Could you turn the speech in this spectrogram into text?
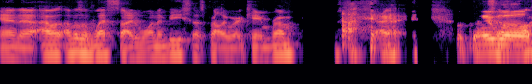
And uh, I, I, was a West Side wannabe, so that's probably where it came from. okay, so well,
